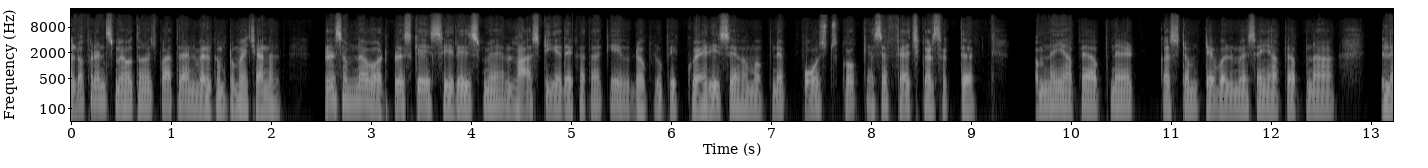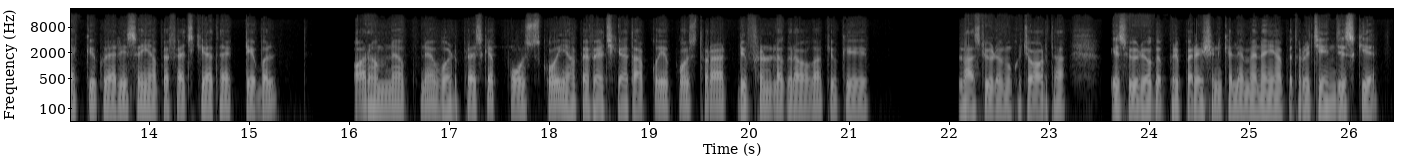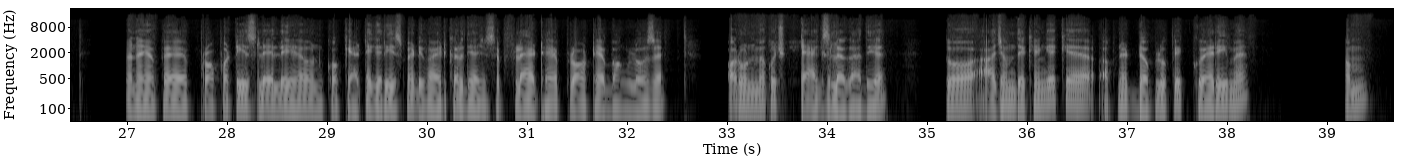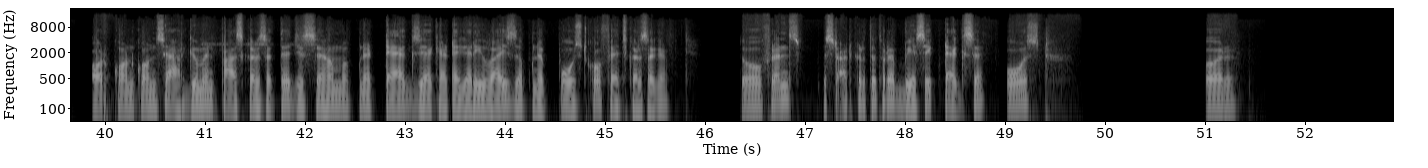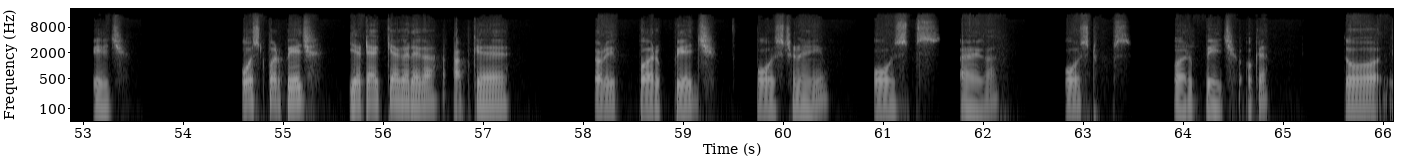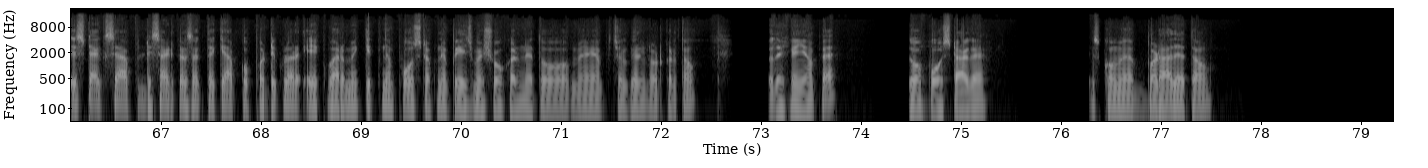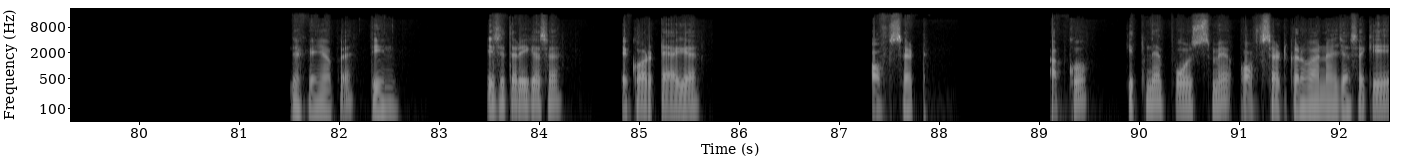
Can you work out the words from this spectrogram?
Hello friends, मैं हूँ Tanuj Patra and welcome to my channel. Friends, हमने WordPress के सीरीज़ में लास्ट ये देखा था कि डब्ल्यू पी क्वेरी से हम अपने पोस्ट को कैसे फैच कर सकते हैं। हमने यहाँ पे अपने कस्टम टेबल में से यहाँ पे अपना सिलेक्ट की क्वेरी से यहाँ पे फैच किया था एक टेबल और हमने अपने वर्डप्रेस के पोस्ट को यहाँ पे फैच किया था। आपको ये पोस्ट थोड़ा डिफरेंट लग रहा होगा क्योंकि लास्ट वीडियो में कुछ और था। इस वीडियो के प्रिपरेशन के लिए मैंने यहाँ पर थोड़े चेंजेस किए। मैंने यहाँ पे प्रॉपर्टीज़ ले ली है, उनको कैटेगरीज में डिवाइड कर दिया, जैसे फ्लैट है प्लॉट है बंगलोज है, और उनमें कुछ टैग्स लगा दिए। तो आज हम देखेंगे कि अपने डब्ल्यू पी क्वेरी में हम और कौन कौन से आर्ग्यूमेंट पास कर सकते हैं, जिससे हम अपने टैग्स या कैटेगरी वाइज अपने पोस्ट को फैच कर सकें। तो फ्रेंड्स स्टार्ट करते थोड़ा बेसिक टैग्स है post per page post per page ये टैग क्या करेगा? आपके सॉरी पर पेज पोस्ट नहीं पोस्ट्स आएगा। पोस्ट पर पेज ओके तो इस टैग से आप डिसाइड कर सकते हैं कि आपको पर्टिकुलर एक बार में कितने पोस्ट अपने पेज में शो करने तो मैं यहाँ पे चल कर रिलोड करता हूँ। तो देखिए यहाँ पे दो पोस्ट आ गए। इसको मैं बढ़ा देता हूँ। देखिए यहाँ पे तीन। इसी तरीके से एक और टैग है ऑफसेट आपको कितने पोस्ट में ऑफसेट करवाना है? जैसे कि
